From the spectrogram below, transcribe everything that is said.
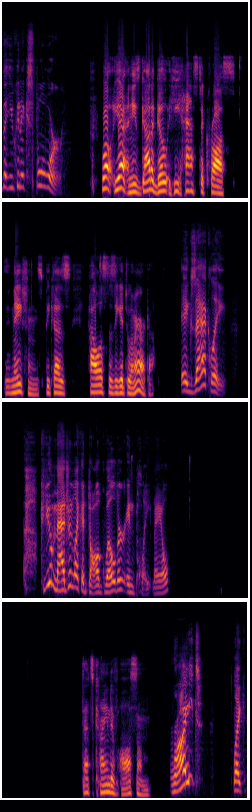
that you can explore. Well, yeah, and he's got to go. He has to cross nations because how else does he get to America? Exactly. Could you imagine like a dog welder in plate mail? That's kind of awesome. Right? Like,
